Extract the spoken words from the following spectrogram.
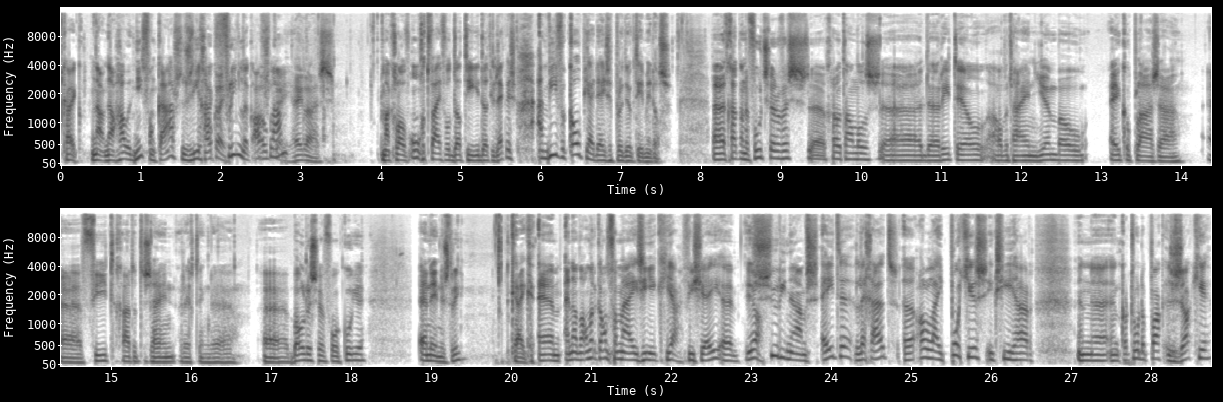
Kijk, nou, nou hou ik niet van kaas, dus die ga okay. ik vriendelijk afslaan. Oké, okay, helaas. Maar ik geloof ongetwijfeld dat die, dat die lekker is. Aan wie verkoop jij deze producten inmiddels? Uh, het gaat aan de foodservice, uh, groothandels, uh, de retail, Albert Heijn, Jumbo, Ecoplaza. Feed gaat het te zijn richting de bolussen voor koeien en de industrie. Kijk, en aan de andere kant van mij zie ik, ja, Vichy, ja. Surinaams eten. Leg uit, uh, allerlei potjes. Ik zie haar een, uh, een kartonnen pak, een zakje.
